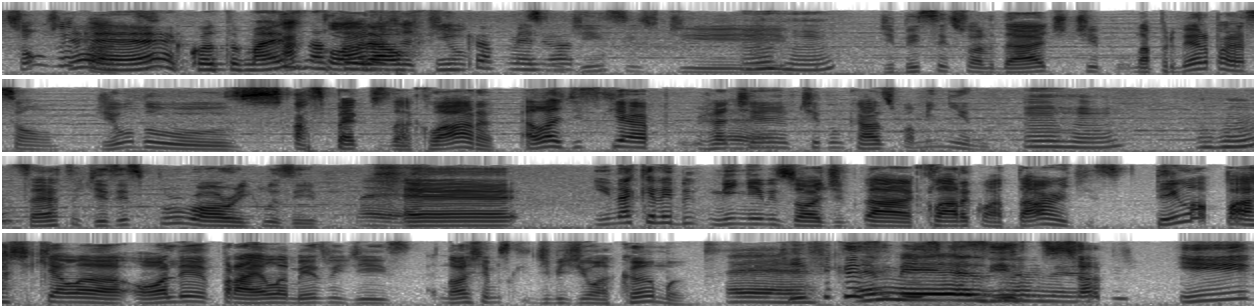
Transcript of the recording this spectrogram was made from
Só uns detalhes. É, quanto mais A Clara natural fica, alguns melhor. indícios de, Uhum. de bissexualidade, tipo, na primeira aparição de um dos aspectos da Clara, ela disse que já É. tinha tido um caso com a menina, Uhum. Uhum, certo? Diz isso pro Rory, inclusive. é. É, e naquele mini episódio da Clara com a Tardes, tem uma parte que ela olha pra ela mesma e diz: Nós temos que dividir uma cama. É, que fica é assim, mesmo, é mesmo. sabe? E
